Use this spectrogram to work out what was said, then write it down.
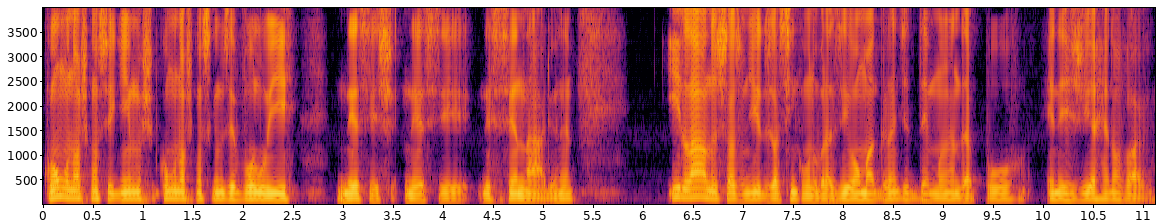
como nós conseguimos, como nós conseguimos evoluir nesses, nesse, nesse cenário. Né? E lá nos Estados Unidos, assim como no Brasil, há uma grande demanda por energia renovável.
